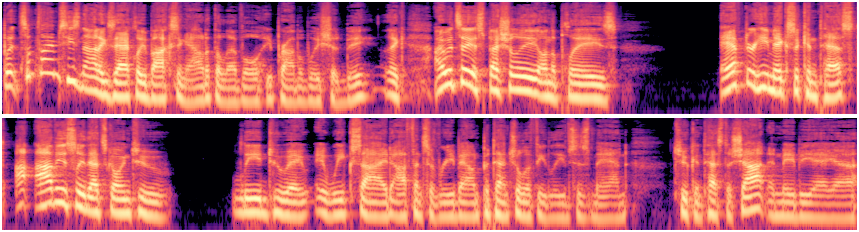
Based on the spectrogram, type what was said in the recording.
But sometimes he's not exactly boxing out at the level he probably should be. Like I would say, especially on the plays after he makes a contest, obviously that's going to lead to a, a weak side offensive rebound potential if he leaves his man to contest a shot and maybe a uh,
